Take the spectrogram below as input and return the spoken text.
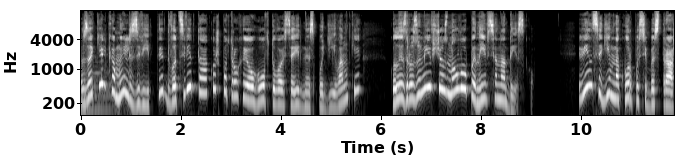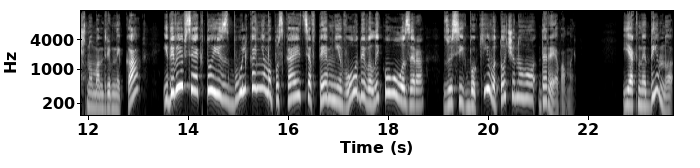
За кілька миль звідти двоцвіт також потрохи оговтувався від несподіванки, коли зрозумів, що знову опинився на диску. Він сидів на корпусі безстрашного мандрівника і дивився, як той із бульканням опускається в темні води Великого озера з усіх боків, оточеного деревами. Як не дивно,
